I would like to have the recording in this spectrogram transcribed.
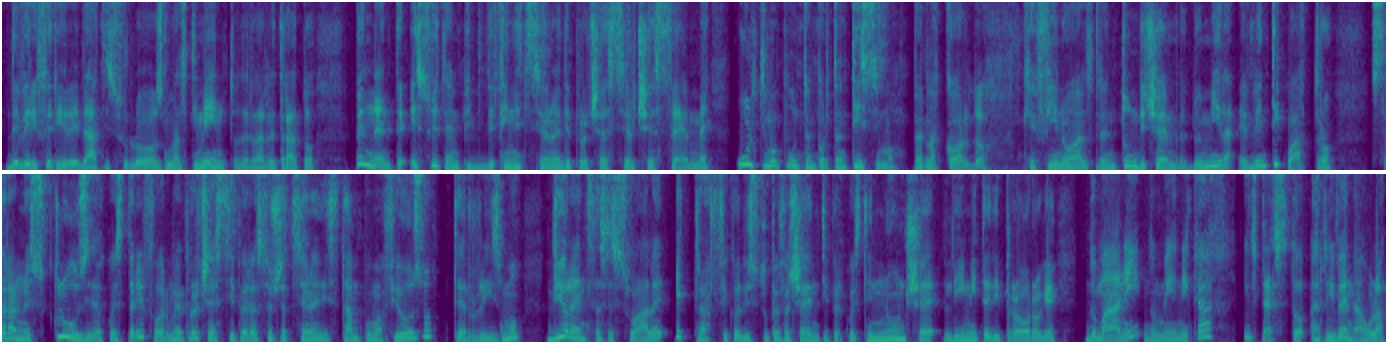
deve riferire i dati sullo smaltimento dell'arretrato pendente e sui tempi di definizione dei processi al CSM. Ultimo punto importantissimo per l'accordo che fino al 31 dicembre 2024 saranno esclusi da questa riforma i processi per associazione di stampo mafioso, terrorismo, violenza sessuale e traffico di stupefacenti. Per questi non c'è limite di proroghe. Domani, domenica, il testo arriva in aula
